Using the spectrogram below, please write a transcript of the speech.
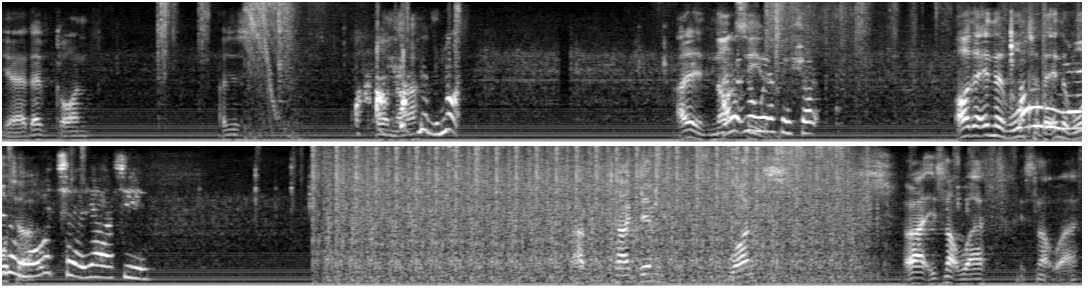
Yeah, they've gone. I just. Oh, Oh, fuck, nah. no, they're not. I did I not don't know see where them. they shot. Oh, they're in the water. oh, they're in the they're water. In the water, yeah, I see. I've tagged him once. Alright, it's not worth. It's not worth.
